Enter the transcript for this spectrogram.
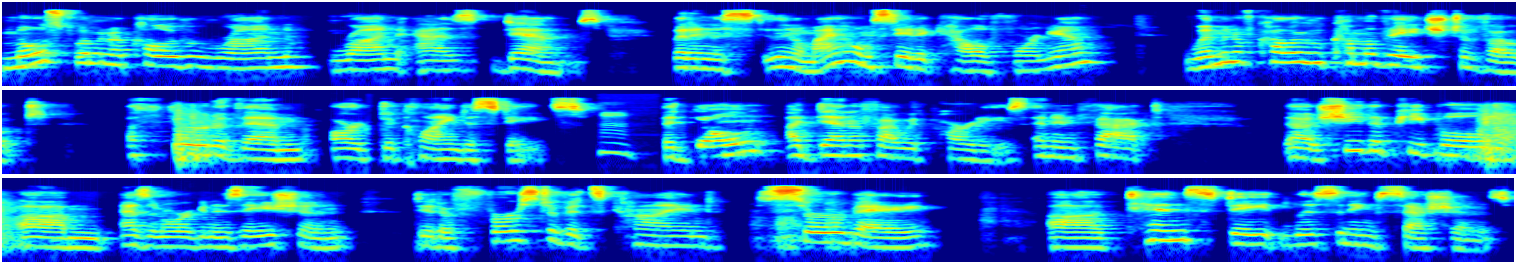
Most women of color who run run as Dems. But in a, you know my home state of California, women of color who come of age to vote a third of them are declined estates hmm. that don't identify with parties. And in fact, uh, She the People um, as an organization did a first of its kind survey, uh, 10 state listening sessions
